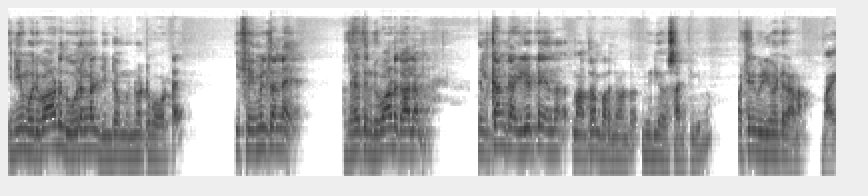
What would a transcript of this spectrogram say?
ഇനിയും ഒരുപാട് ദൂരങ്ങൾ ജിൻഡോ മുന്നോട്ട് പോകട്ടെ. ഈ ഫെയിമിൽ തന്നെ അദ്ദേഹത്തിന് ഒരുപാട് കാലം നിൽക്കാൻ കഴിയട്ടെ എന്ന് മാത്രം പറഞ്ഞുകൊണ്ട് വീഡിയോ അവസാനിപ്പിക്കുന്നു. മറ്റൊരു വീഡിയോ ആയിട്ട് കാണാം. ബൈ.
